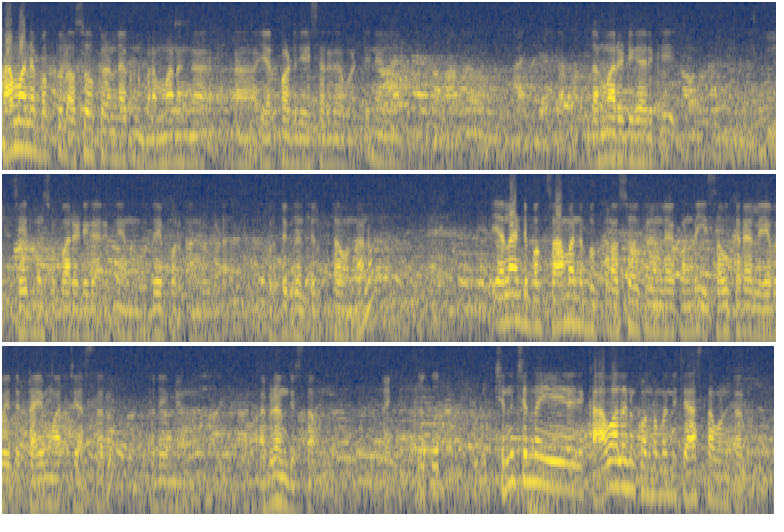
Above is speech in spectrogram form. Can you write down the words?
సామాన్య భక్తులు అసౌకర్యం లేకుండా బ్రహ్మాండంగా ఏర్పాటు చేశారు కాబట్టి నేను ధర్మారెడ్డి గారికి చైర్మన్ సుబ్బారెడ్డి గారికి నేను హృదయపూర్వకంగా కూడా కృతజ్ఞతలు తెలుపుతూ ఉన్నాను. ఎలాంటి భక్తు సామాన్య భక్తులు అసౌకర్యం లేకుండా ఈ సౌకర్యాలు ఏవైతే టైం మార్చి చేస్తారో అది మేము అభినందిస్తాం. చిన్న చిన్న కావాలని కొంతమంది చేస్తూ ఉంటారు.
